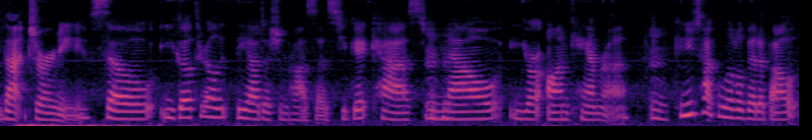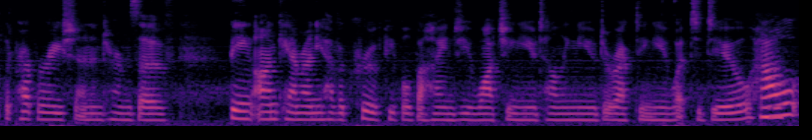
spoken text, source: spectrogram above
that journey. So you go through all the audition process, you get cast, and mm-hmm. now you're on camera. Mm. Can you talk a little bit about the preparation in terms of being on camera and you have a crew of people behind you watching you, telling you, directing you what to do? Mm-hmm. How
